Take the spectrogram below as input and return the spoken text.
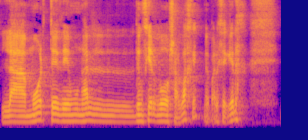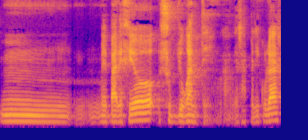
La muerte de un, de un ciervo salvaje, me parece que era, mm, me pareció subyugante. De esas películas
